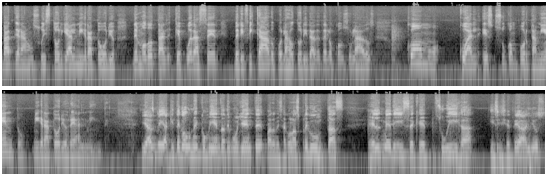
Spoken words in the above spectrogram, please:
background, su historial migratorio, de modo tal que pueda ser verificado por las autoridades de los consulados como cuál es su comportamiento migratorio realmente. Yasmi, aquí tengo una encomienda de un oyente para iniciar con las preguntas. Él me dice que su hija, 17 años,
